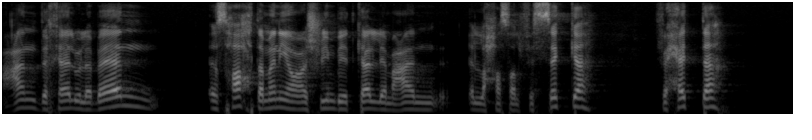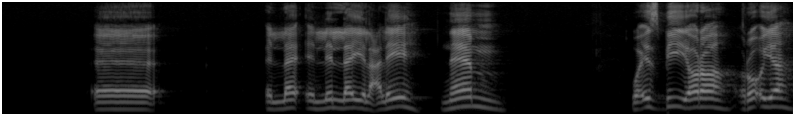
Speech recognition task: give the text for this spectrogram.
عند خاله لبان. إصحاح 28 بيتكلم عن اللي حصل في السكة في حتة الليل ليل عليه نام وإذ بي يرى رؤية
